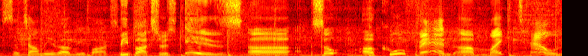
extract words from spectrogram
So tell me about beatboxers. Beatboxers is uh, so a cool fan, uh, Mike Town,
